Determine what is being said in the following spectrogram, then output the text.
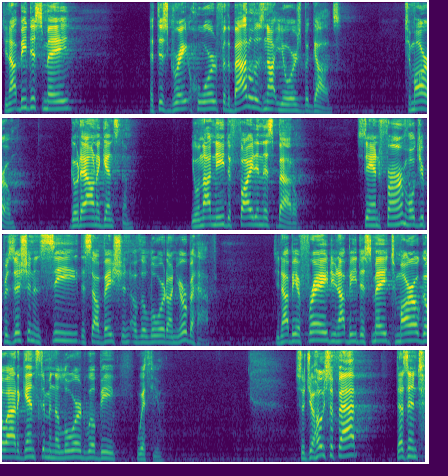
do not be dismayed at this great horde, for the battle is not yours, but God's. Tomorrow, go down against them. You will not need to fight in this battle. Stand firm, hold your position, and see the salvation of the Lord on your behalf. Do not be afraid, do not be dismayed. Tomorrow, go out against them, and the Lord will be with you. So, Jehoshaphat doesn't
